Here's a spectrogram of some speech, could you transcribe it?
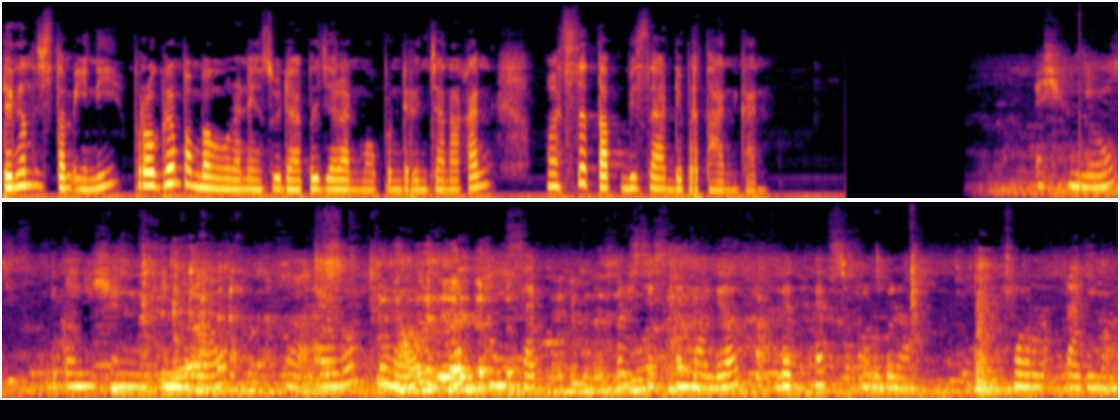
Dengan sistem ini, program pembangunan yang sudah berjalan maupun direncanakan masih tetap bisa dipertahankan. As you know, the condition in Brazil, uh, I want to know what concept per system model that fits for Brazil, for Radimo.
